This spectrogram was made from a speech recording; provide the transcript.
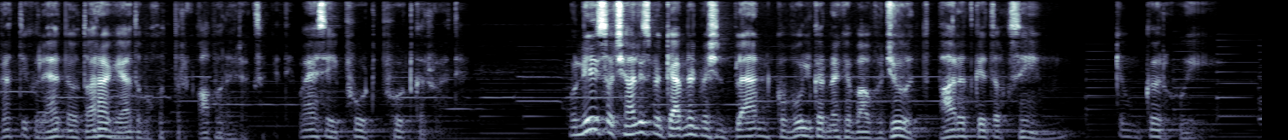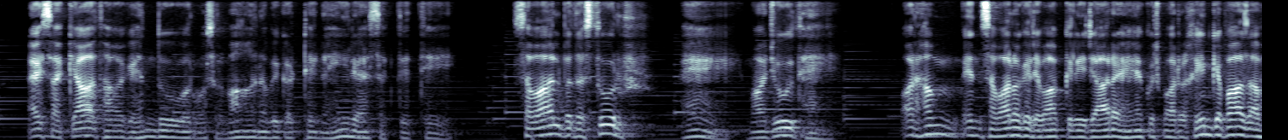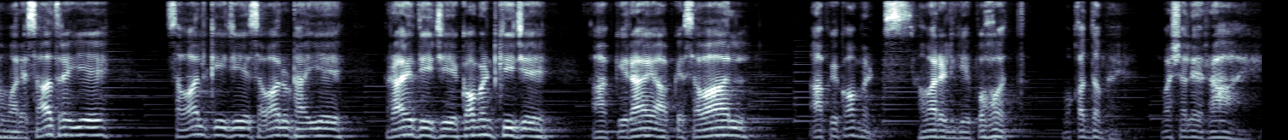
रत्ती को लहद में उतारा गया तो वो खुद पर काबू नहीं रख सके थे। वो ऐसे ही फूट फूट कर रहे थे। 1946 में कैबिनेट मिशन प्लान कबूल करने के बावजूद भारत की तकसीम क्यों कर हुई? ऐसा क्या था कि हिंदू और मुसलमान अब इकट्ठे नहीं रह सकते थे? सवाल बदस्तूर हैं, मौजूद हैं। और हम इन सवालों के जवाब के लिए जा रहे हैं। कुछ मौरखीन के पास आप हमारे साथ रहिए, सवाल कीजिए, सवाल उठाइए। राय दीजिए कमेंट कीजिए। आपकी राय, आपके सवाल, आपके कमेंट्स हमारे लिए बहुत मुकदम है। मशल राह है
